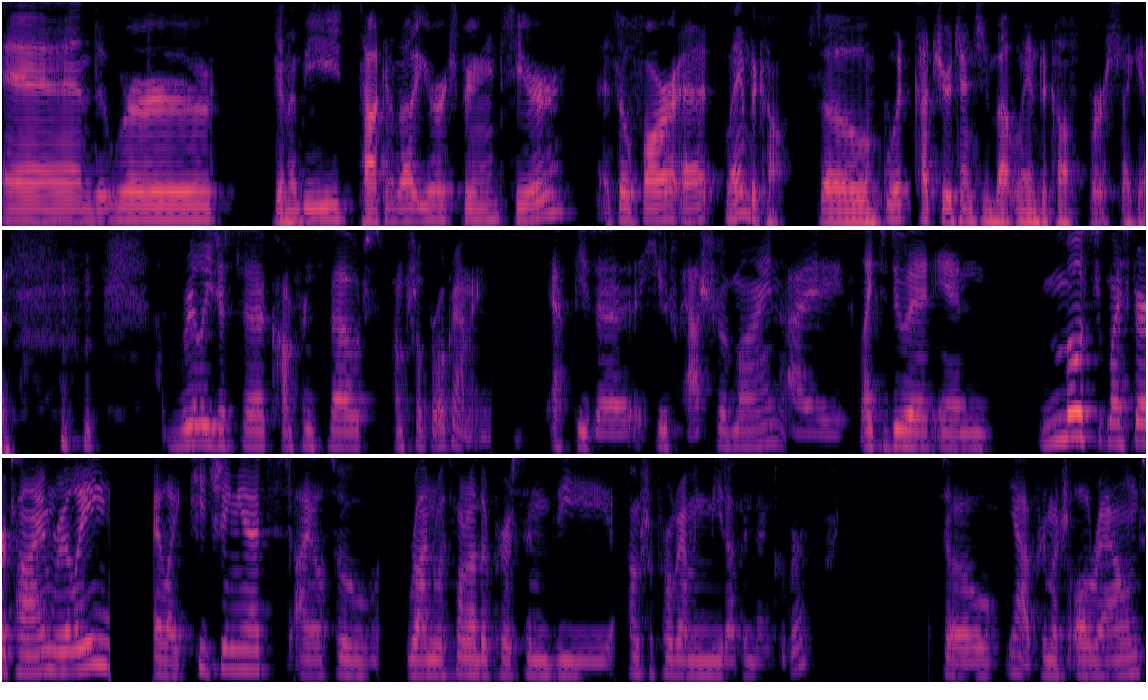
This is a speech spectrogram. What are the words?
and we're going to be talking about your experience here so far at LambdaConf. So, what caught your attention about LambdaConf first, I guess? really, just a conference about functional programming. FP is a huge passion of mine. I like to do it in most of my spare time, really. I like teaching it. I also run with one other person the functional programming meetup in Vancouver. So, yeah, pretty much all around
